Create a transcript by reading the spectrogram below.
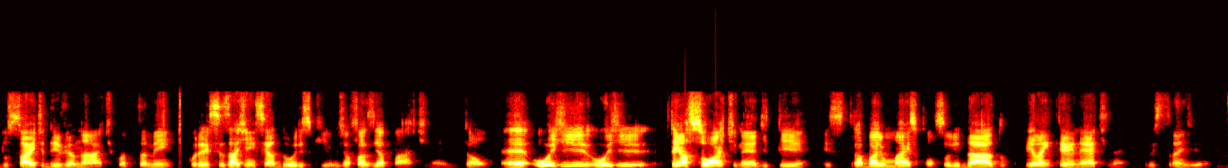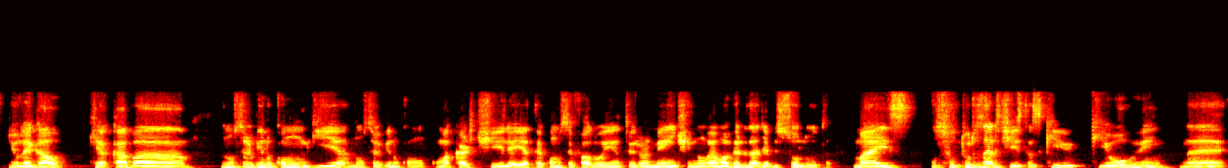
do site DeviantArt, quanto também por esses agenciadores que eu já fazia parte. Né? Então, é, hoje, hoje tenho a sorte né, de ter esse trabalho mais consolidado pela internet né, para o estrangeiro. E o legal que acaba não servindo como um guia, não servindo como uma cartilha, e até como você falou aí anteriormente, não é uma verdade absoluta, mas os futuros artistas que, que ouvem né,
